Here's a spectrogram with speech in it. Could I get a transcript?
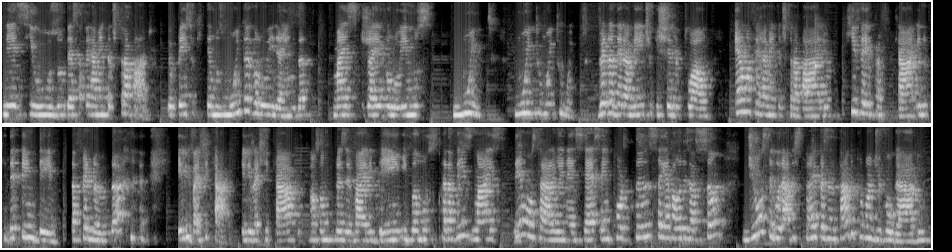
nesse uso dessa ferramenta de trabalho. Eu penso que temos muito a evoluir ainda, mas já evoluímos muito, muito, muito, muito. Verdadeiramente, o guichê virtual é uma ferramenta de trabalho que veio para ficar e no que depender da Fernanda, ele vai ficar. Ele vai ficar porque nós vamos preservar ele bem e vamos cada vez mais demonstrar ao INSS a importância e a valorização de um segurado estar representado por um advogado,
